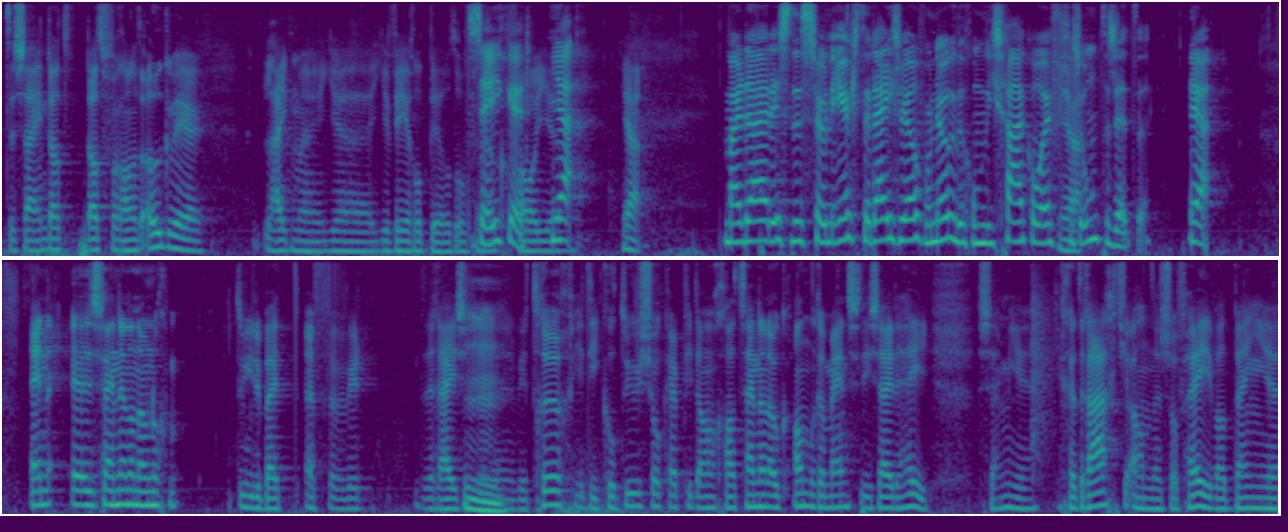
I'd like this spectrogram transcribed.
te zijn, dat, dat verandert ook weer, lijkt me, je, je wereldbeeld. Of in elk Zeker, geval je, ja. ja. Maar daar is dus zo'n eerste reis wel voor nodig om die schakel eventjes Ja. om te zetten. Ja. En eh, zijn er dan ook nog, toen jullie bij even weer de reis Mm. eh, weer terug, die cultuurshock heb je dan gehad, zijn er dan ook andere mensen die zeiden, hey Sam, je, je gedraagt je anders, of hey, wat ben je...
